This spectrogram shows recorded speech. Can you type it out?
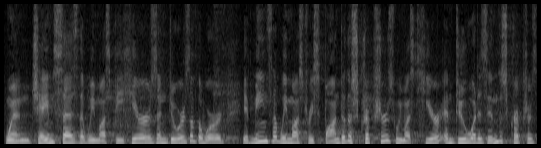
when James says that we must be hearers and doers of the word, it means that we must respond to the scriptures. We must hear and do what is in the scriptures.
